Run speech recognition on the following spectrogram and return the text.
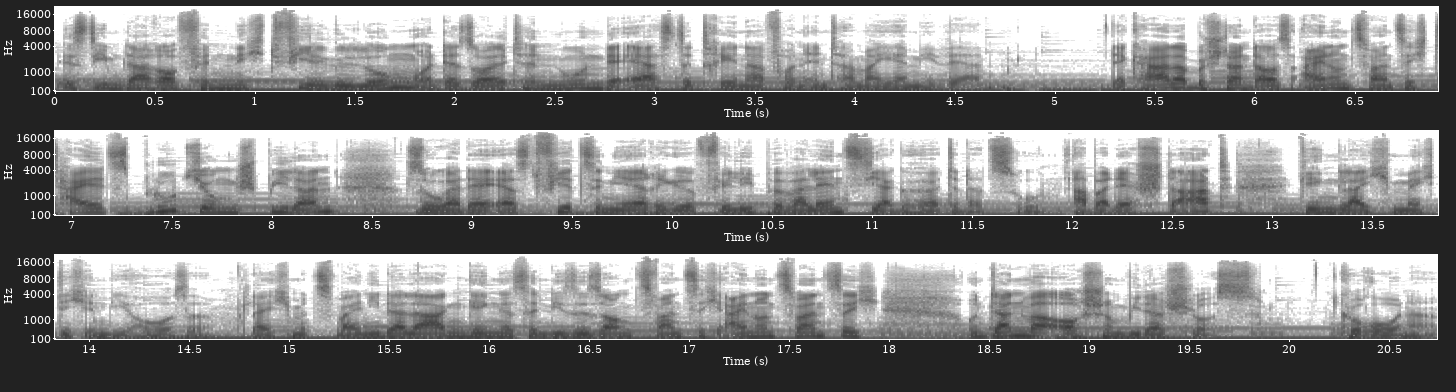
ist ihm daraufhin nicht viel gelungen und er sollte nun der erste Trainer von Inter Miami werden. Der Kader bestand aus 21 teils blutjungen Spielern, sogar der erst 14-jährige Felipe Valencia gehörte dazu. Aber der Start ging gleich mächtig in die Hose. Gleich mit zwei Niederlagen ging es in die Saison 2021 und dann war auch schon wieder Schluss. Corona.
